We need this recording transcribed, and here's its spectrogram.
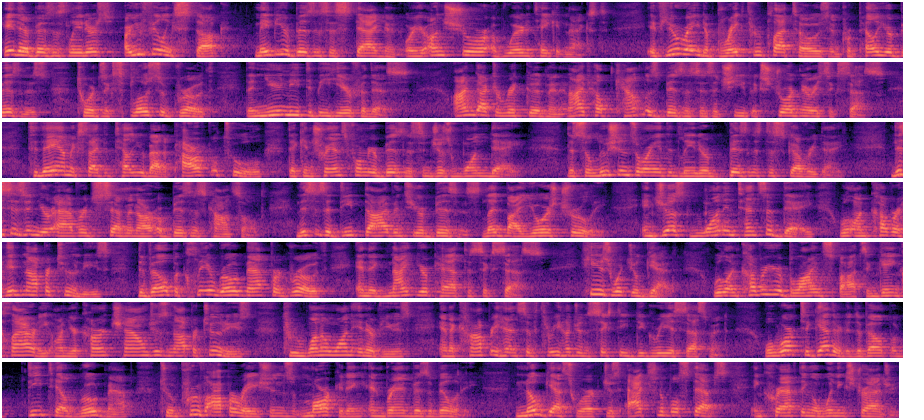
Hey there, business leaders. Are you feeling stuck? Maybe your business is stagnant or you're unsure of where to take it next. If you're ready to break through plateaus and propel your business towards explosive growth, then you need to be here for this. I'm Dr. Rick Goodman, and I've helped countless businesses achieve extraordinary success. Today, I'm excited to tell you about a powerful tool that can transform your business in just one day the Solutions Oriented Leader Business Discovery Day. This isn't your average seminar or business consult. This is a deep dive into your business led by yours truly. In just one intensive day, we'll uncover hidden opportunities, develop a clear roadmap for growth, and ignite your path to success. Here's what you'll get. We'll uncover your blind spots and gain clarity on your current challenges and opportunities through one on one interviews and a comprehensive 360 degree assessment. We'll work together to develop a detailed roadmap to improve operations, marketing, and brand visibility. No guesswork, just actionable steps in crafting a winning strategy.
